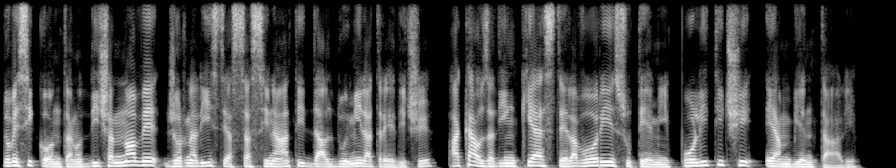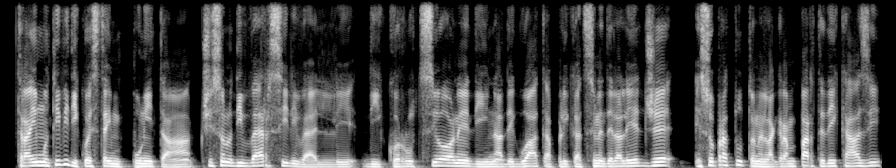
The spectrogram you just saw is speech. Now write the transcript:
dove si contano 19 giornalisti assassinati dal 2013 a causa di inchieste e lavori su temi politici e ambientali. Tra i motivi di questa impunità ci sono diversi livelli di corruzione, di inadeguata applicazione della legge e soprattutto nella gran parte dei casi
